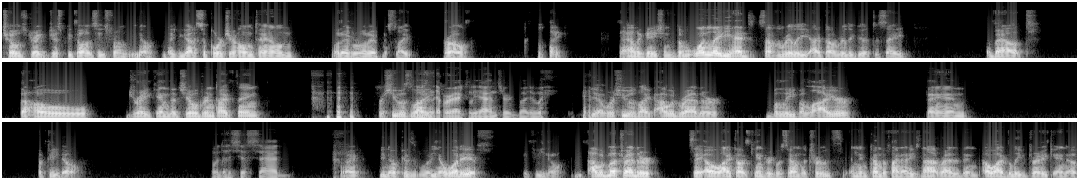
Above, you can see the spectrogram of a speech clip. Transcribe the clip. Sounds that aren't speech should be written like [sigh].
chose Drake just because he's from, you know, like you got to support your hometown, yeah. whatever, whatever. It's like, bro, [laughs] like the allegations. The one lady had something really, I thought really good to say about the whole Drake and the children type thing, [laughs] where she was It was like, never actually answered, by the way. [laughs] yeah, where she was like, I would rather believe a liar than a pedo, Oh, that's just sad. right? You know, because you know, what if, if you know, I would much rather say, oh, I thought Kendrick was telling the truth, and then come to find out he's not, rather than, oh, I believe Drake, and uh,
